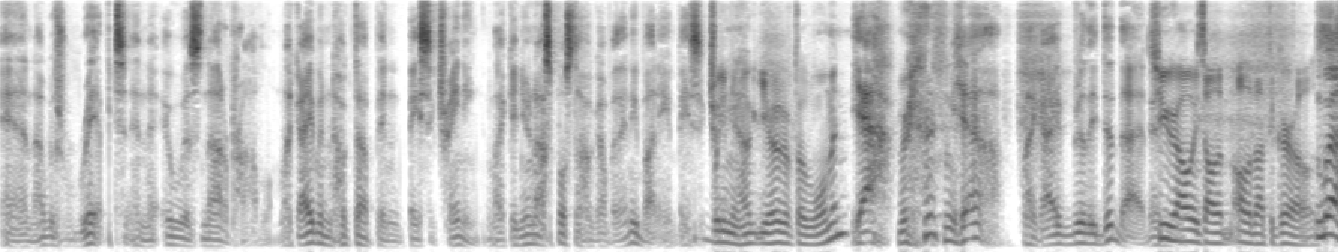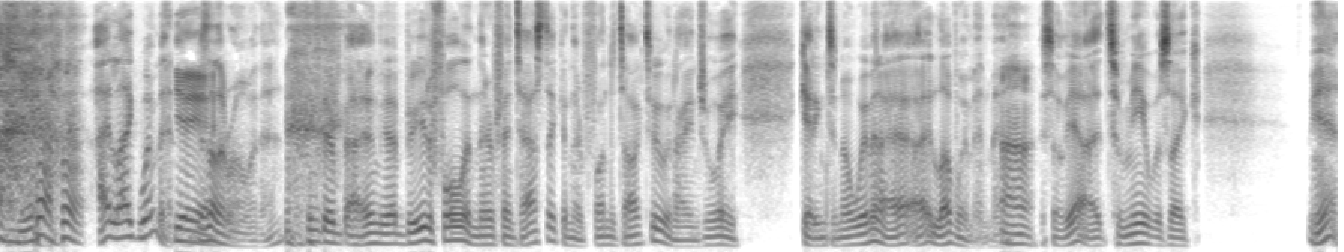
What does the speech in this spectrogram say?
and I was ripped and it was not a problem. Like I even hooked up in basic training. Like, and you're not supposed to hook up with anybody in basic What do you mean? You hook up with a woman? Yeah. Yeah. Like I really did that. So you're always all, all about the girls. well, I like women. Yeah, yeah, There's nothing wrong with that. I think they're, I think they're beautiful and they're fantastic and they're fun to talk to. And I enjoy getting to know women. I, I love women, man. Uh-huh. So yeah, to me, it was like, yeah.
